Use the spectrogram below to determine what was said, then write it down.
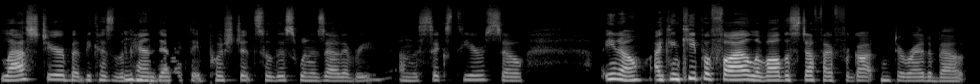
last year, but because of the mm-hmm. pandemic, they pushed it. So this one is out every on the sixth year. So, you know, I can keep a file of all the stuff I've forgotten to write about.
